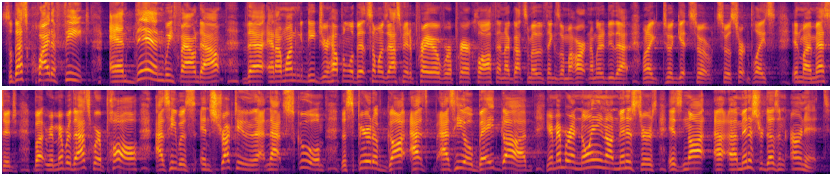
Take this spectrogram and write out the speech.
So that's quite a feat. And then we found out that, and I want to need your help a little bit. Someone's asked me to pray over a prayer cloth, and I've got some other things on my heart, and I'm going to do that when I to get to a, to a certain place in my message. But remember, that's where Paul, as he was instructing in that, in that school, the Spirit of God, as, as he obeyed God, you remember, anointing on ministers is not, a, a minister doesn't earn it.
